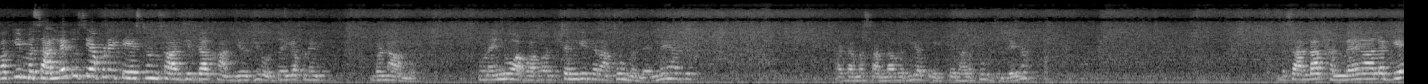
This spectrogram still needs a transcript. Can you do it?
ਬਾਕੀ ਮਸਾਲੇ ਤੁਸੀਂ ਆਪਣੇ ਟੇਸਟ ਅਨੁਸਾਰ ਜਿੱਦਾਂ ਖਾਂਦੇ ਹੋ ਜੀ ਉਦਾਂ ਹੀ ਆਪਣੇ ਬਣਾ ਲਓ। ਹੁਣ ਇਹਨੂੰ ਆਪਾਂ ਚੰਗੀ ਤਰ੍ਹਾਂ ਭੁੰਨ ਲੈਂਦੇ ਹਾਂ ਅੱਜ ਸਾਡਾ ਮਸਾਲਾ ਵਧੀਆ ਤਰੀਕੇ ਨਾਲ ਭੁੱਜ ਜਾਏਗਾ। ਮਸਾਲਾ ਥੱਲੇ ਨਾ ਲੱਗੇ,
